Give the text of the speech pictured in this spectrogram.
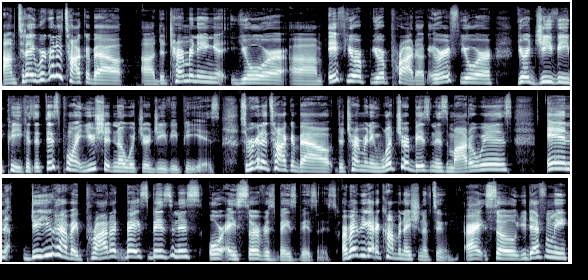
um, today we're going to talk about uh, determining your um, if your your product or if your your GVP because at this point you should know what your GVP is. So we're going to talk about determining what your business model is and do you have a product based business or a service based business? Or maybe you got a combination of two. All right. So you definitely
